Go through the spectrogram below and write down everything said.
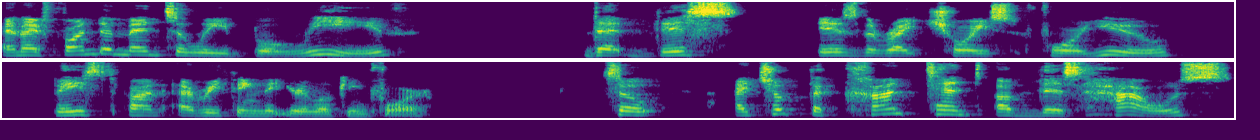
And I fundamentally believe that this is the right choice for you based upon everything that you're looking for. So I took the content of this house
